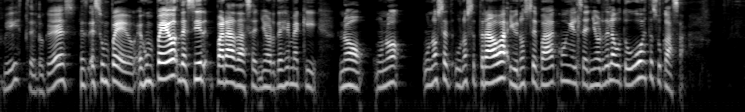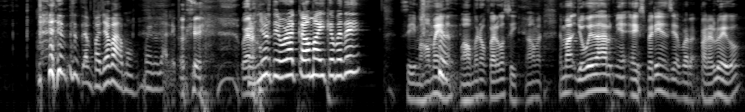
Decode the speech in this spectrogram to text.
¿Viste lo que es? es? es un peo. Es un peo decir, parada, señor, déjeme aquí. No, uno, uno, se, uno se traba y uno se va con el señor del autobús hasta su casa. Para allá vamos. Bueno, dale. pues. Bueno, Señor, ¿tiene una cama ahí que me dé? sí, más o menos. Más o menos fue algo así. Más o menos. Es más, yo voy a dejar mi experiencia para, para luego.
